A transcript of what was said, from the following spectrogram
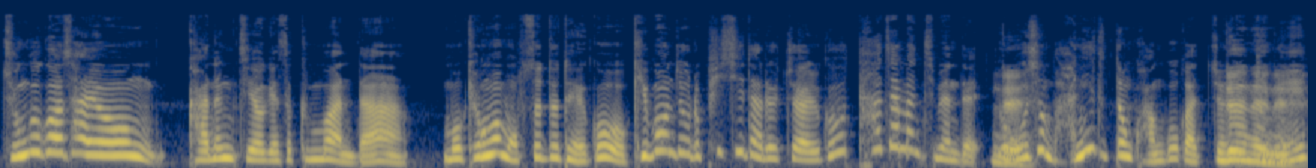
중국어 사용 가능 지역에서 근무한다. 뭐 경험 없어도 되고 기본적으로 PC 다룰 줄 알고 타자만 치면 돼. 네. 어디서 많이 듣던 광고 같죠 네네네. 느낌이.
